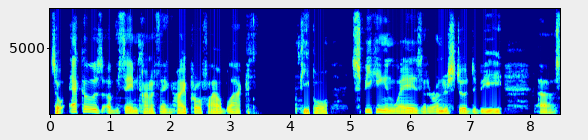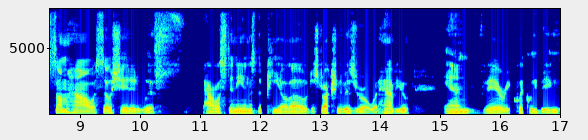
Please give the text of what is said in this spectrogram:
So echoes of the same kind of thing: high-profile black people speaking in ways that are understood to be uh, somehow associated with Palestinians, the PLO, destruction of Israel, what have you, and very quickly being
